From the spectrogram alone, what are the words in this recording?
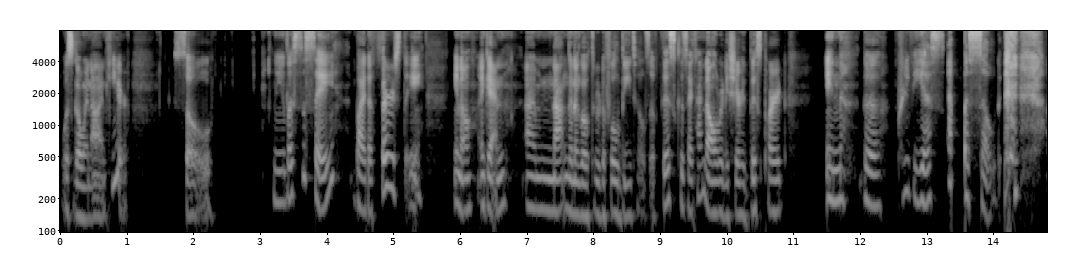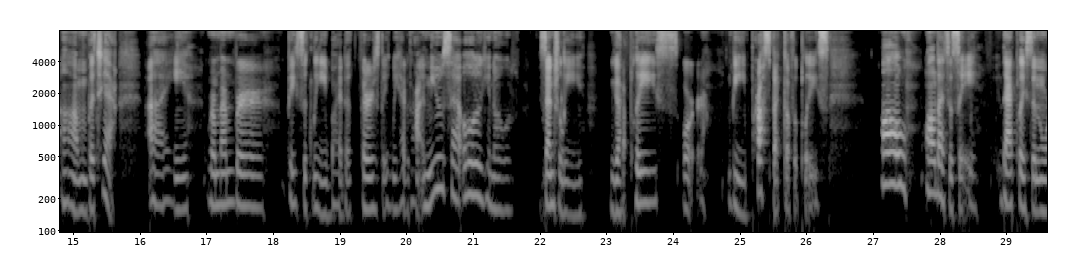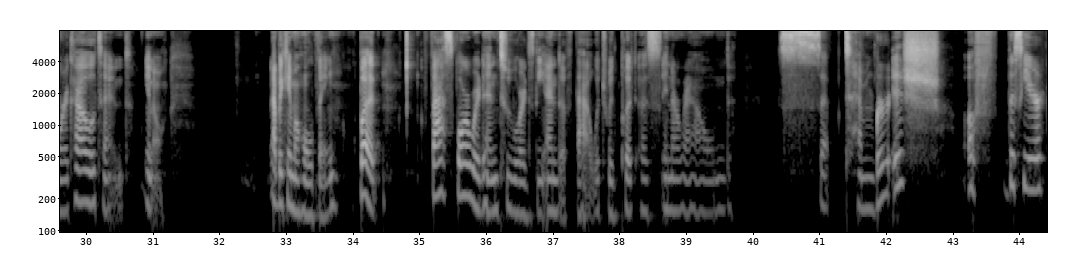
was going on here. So needless to say, by the Thursday, you know, again, I'm not to go through the full details of this because I kind of already shared this part in the previous episode. um, but yeah, I remember basically by the Thursday we had gotten news that, oh, you know, essentially we got a place or the prospect of a place. All all that to say, that place didn't work out and, you know, that became a whole thing. But fast forward and towards the end of that, which would put us in around September ish of this year.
